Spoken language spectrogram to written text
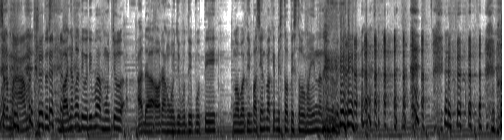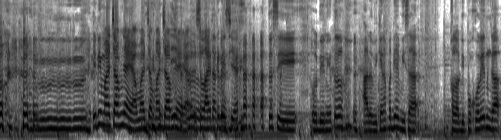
Serem amat. terus banyak lah tiba-tiba muncul ada orang wajah putih-putih ngobatin pasien pakai pistol-pistol mainan Ini macamnya ya, macam-macamnya ya. Iya, lu Selain Chris ya. terus si Udin itu ada bikin apa dia bisa kalau dipukulin nggak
